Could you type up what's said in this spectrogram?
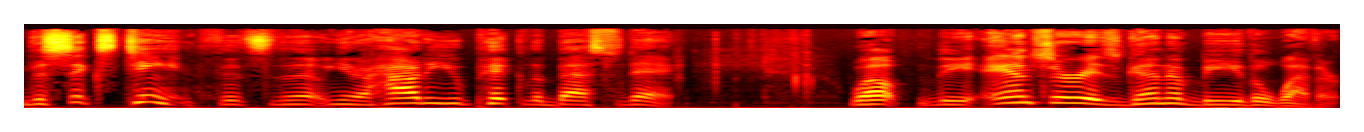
the 16th, it's the, you know, how do you pick the best day? Well, the answer is going to be the weather.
